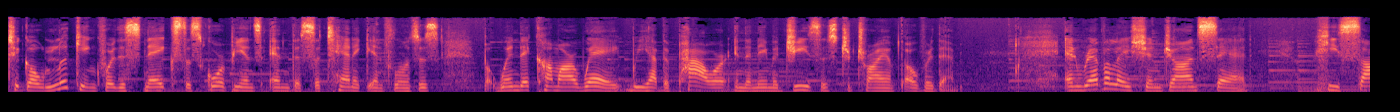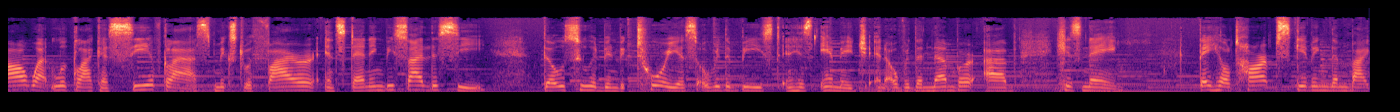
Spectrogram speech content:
to go looking for the snakes, the scorpions, and the satanic influences, but when they come our way, we have the power in the name of Jesus to triumph over them. In Revelation, John said, he saw what looked like a sea of glass mixed with fire, and standing beside the sea, those who had been victorious over the beast and his image and over the number of his name. They held harps giving them by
